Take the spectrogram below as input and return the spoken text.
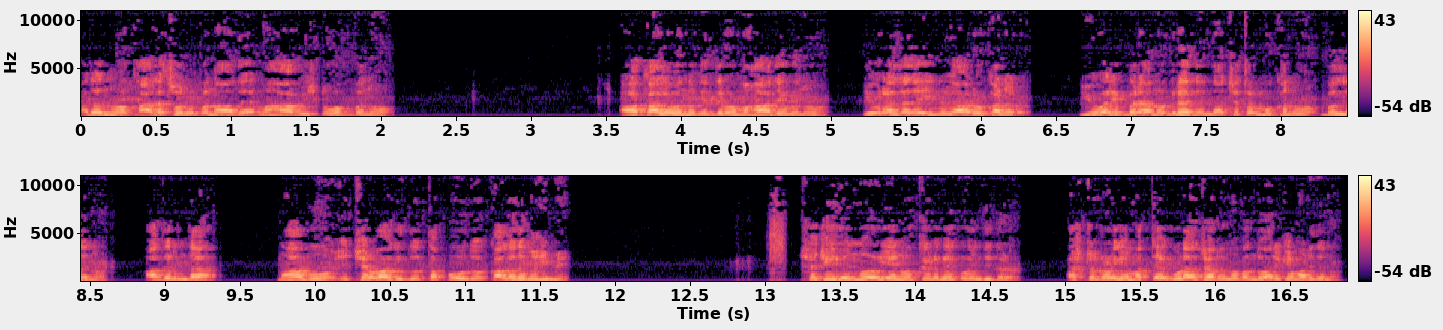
ಅದನ್ನು ಕಾಲ ಸ್ವರೂಪನಾದ ಮಹಾವಿಷ್ಣು ಒಬ್ಬನು, ಆ ಕಾಲವನ್ನು ಗೆದ್ದಿರುವ ಮಹಾದೇವನು, ಇವರಲ್ಲದೆ ಇನ್ನು ಯಾರೂ ಕಾಣರು. ಇವರಿಬ್ಬರ ಅನುಗ್ರಹದಿಂದ ಚತುರ್ಮುಖನು ಬಲ್ಲನು. ಆದ್ದರಿಂದ ನಾವು ಎಚ್ಚರವಾಗಿದ್ದು ತಪ್ಪುವುದು ಕಾಲದ ಮಹಿಮೆ. ಶಚಿ ಇನ್ನೂರು ಏನೋ ಕೇಳಬೇಕು ಎಂದಿದ್ದಳು. ಅಷ್ಟರೊಳಗೆ ಮತ್ತೆ ಗೂಢಾಚಾರನು ಬಂದು ಅರಿಕೆ ಮಾಡಿದನು.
